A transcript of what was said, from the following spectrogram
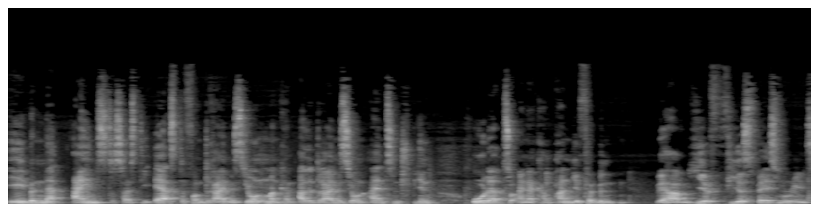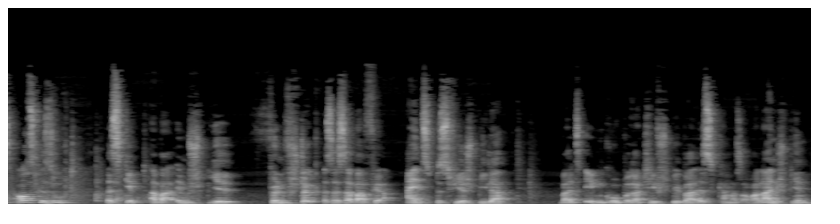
Ebene 1, das heißt die erste von drei Missionen. Man kann alle drei Missionen einzeln spielen oder zu einer Kampagne verbinden. Wir haben hier vier Space Marines ausgesucht. Es gibt aber im Spiel fünf Stück. Es ist aber für eins bis vier Spieler, weil es eben kooperativ spielbar ist, kann man es auch alleine spielen.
